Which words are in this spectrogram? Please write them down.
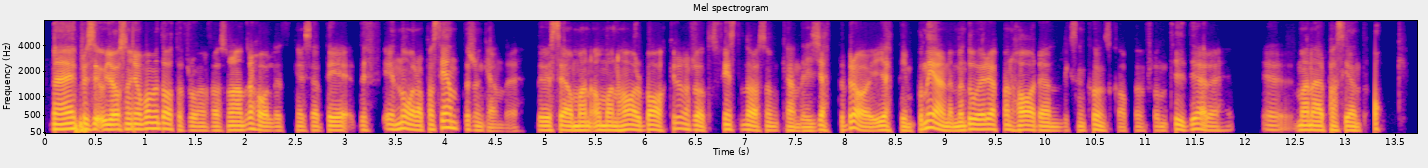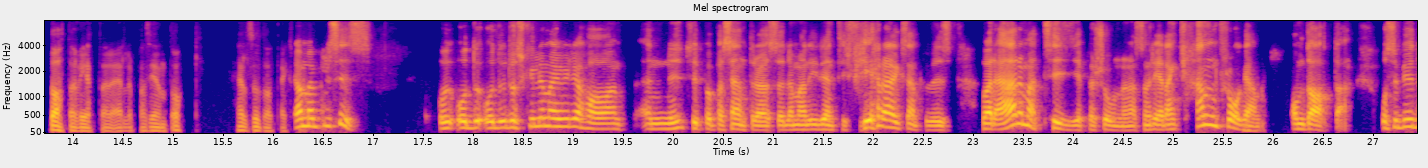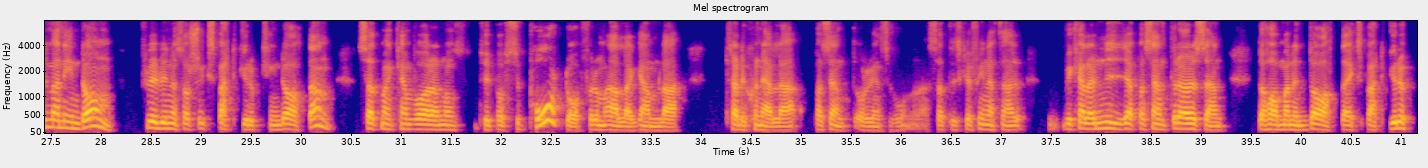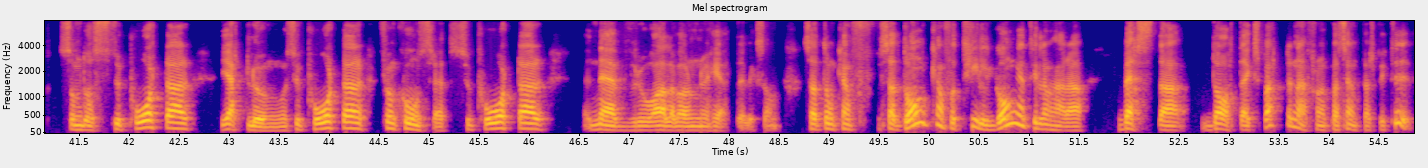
Nej, precis. Och jag som jobbar med datafrågan från andra hållet kan säga att det, det, är några patienter som kan det. Det vill säga om man, om man har bakgrunden för data så finns det några som kan det jättebra, jätteimponerande, men då är det att man har den liksom kunskapen från tidigare. Eh, man är patient och datavetare eller patient och hälsodataexpert. Ja, men precis. Och, och, och då skulle man vilja ha en, en, ny typ av patientrörelse där man identifierar exempelvis vad är de här tio personerna som redan kan frågan om data? Och så bjuder man in dem för det blir någon sorts expertgrupp kring datan så att man kan vara någon typ av support då för de alla gamla traditionella patientorganisationerna. Så att det ska finnas den här, vi kallar det nya patientrörelsen, då har man en dataexpertgrupp som då supportar hjärt-lung och supportar funktionsrätt, supportar neuro och alla vad de nu heter. Liksom. Så, att de kan, så att de kan få tillgången till de här bästa dataexperterna från ett patientperspektiv.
